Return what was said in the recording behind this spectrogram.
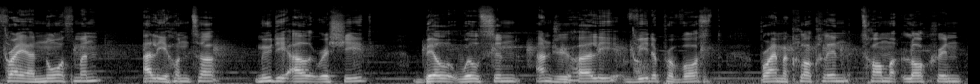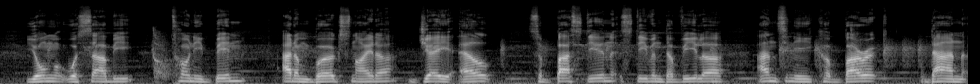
Freya Northman, Ali Hunter, Moody Al Rashid, Bill Wilson, Andrew Hurley, Vida Provost, Brian McLaughlin, Tom Lochrin, Young Wasabi, Tony Bin, Adam Bergsnyder, J.L., Sebastian, Stephen Davila, Anthony Kabarak, Dan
